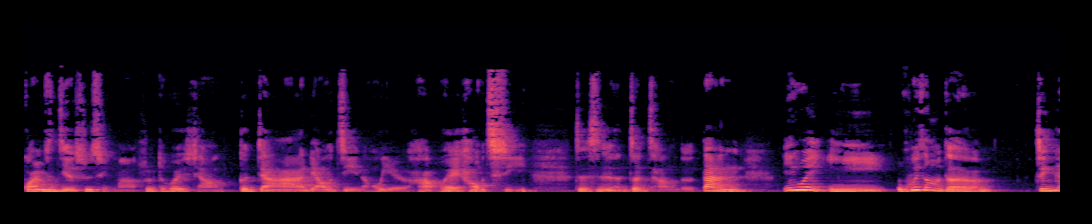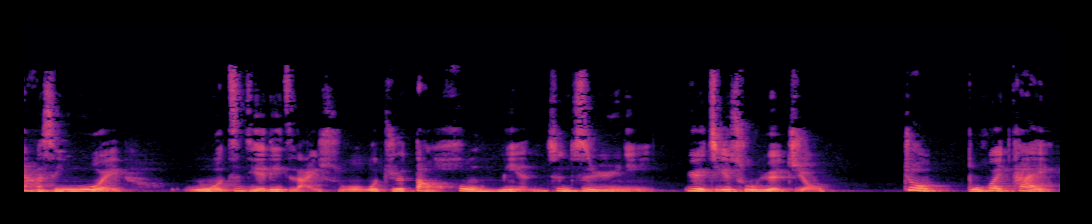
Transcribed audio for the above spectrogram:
关于自己的事情嘛，所以都会想更加了解，然后也好会好奇，这是很正常的。但因为以我会这么的惊讶，是因为我自己的例子来说，我觉得到后面，甚至于你越接触越久，就不会太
